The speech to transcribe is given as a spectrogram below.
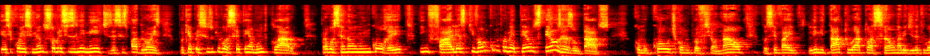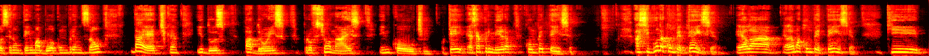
esse conhecimento sobre esses limites, esses padrões, porque é preciso que você tenha muito claro, para você não incorrer em falhas que vão comprometer os teus resultados. Como coach, como profissional, você vai limitar a tua atuação na medida que você não tem uma boa compreensão da ética e dos padrões profissionais em coaching, ok? Essa é a primeira competência. A segunda competência, ela, ela é uma competência que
